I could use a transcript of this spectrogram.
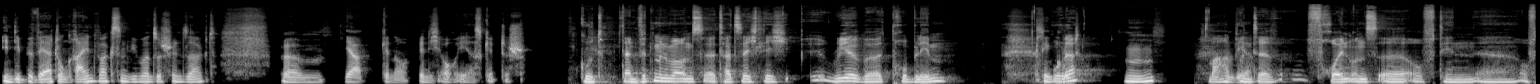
in die Bewertung reinwachsen, wie man so schön sagt. Ähm, ja, genau, bin ich auch eher skeptisch. Gut, dann widmen wir uns äh, tatsächlich Real-World-Problemen. Klingt oder? gut. Mhm. Machen wir. Und äh, freuen uns äh, auf den, äh, auf,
